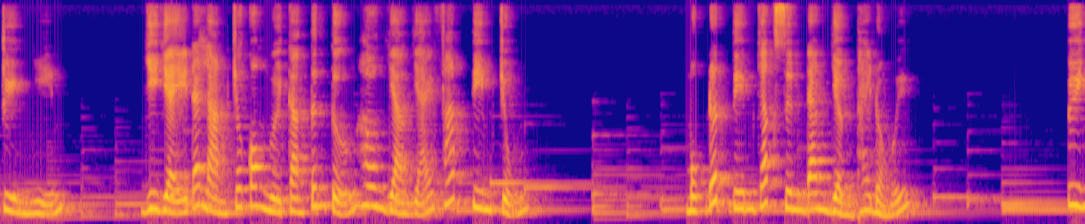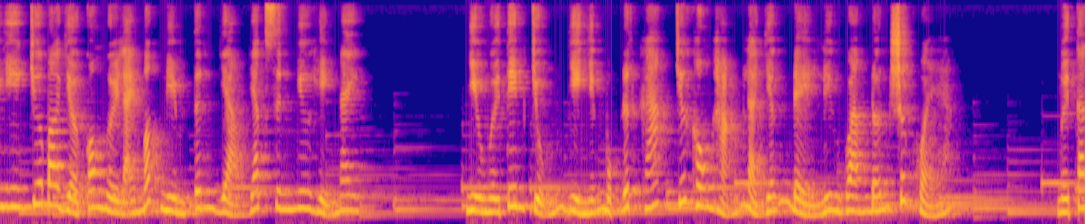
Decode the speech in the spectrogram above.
truyền nhiễm. Vì vậy đã làm cho con người càng tin tưởng hơn vào giải pháp tiêm chủng. Mục đích tiêm vaccine đang dần thay đổi. Tuy nhiên, chưa bao giờ con người lại mất niềm tin vào vaccine như hiện nay. Nhiều người tiêm chủng vì những mục đích khác, chứ không hẳn là vấn đề liên quan đến sức khỏe. Người ta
